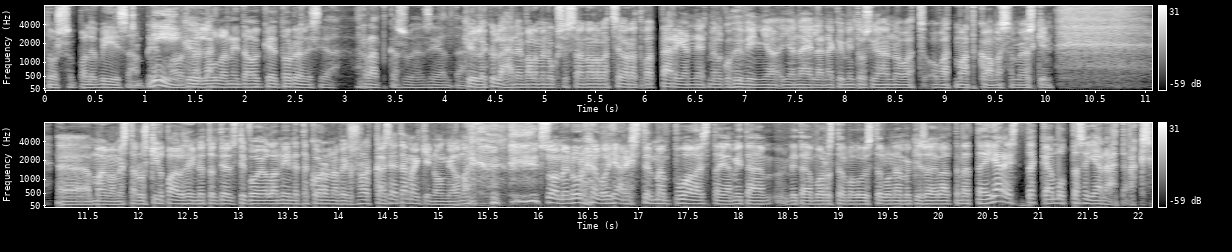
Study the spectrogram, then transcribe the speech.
tuossa paljon viisaampia. Niin, Alkaa kyllä. tulla niitä oikein todellisia ratkaisuja sieltä. Kyllä, kyllä hänen valmennuksessaan olevat seurat ovat pärjänneet melko hyvin ja, ja näillä näkymin tosiaan ovat, ovat matkaamassa myöskin maailmanmestaruuskilpailuihin. Nyt on tietysti voi olla niin, että koronavirus ratkaisee tämänkin ongelman Suomen urheilujärjestelmän puolesta ja mitään, mitään muodostelmaluistelun MM-kisoja välttämättä ei järjestetäkään, mutta se jää nähtäväksi.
